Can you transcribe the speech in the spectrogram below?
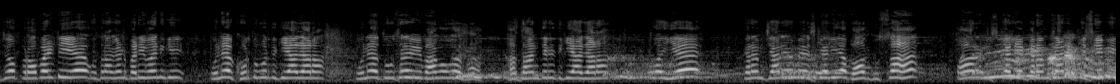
जो प्रॉपर्टी है उत्तराखंड परिवहन की, उन्हें खुर्द खुर्द किया जा रहा। उन्हें दूसरे विभागों को हस्तांतरित किया जा रहा। तो ये कर्मचारियों में इसके लिए बहुत गुस्सा है और इसके लिए कर्मचारी किसी भी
